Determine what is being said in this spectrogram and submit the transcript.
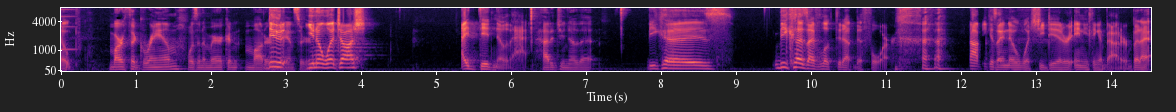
Nope. martha graham was an american modern Dude, dancer you know what, Josh? I did know that how did you know that because because I've looked it up before. Not because I know what she did or anything about her, but I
